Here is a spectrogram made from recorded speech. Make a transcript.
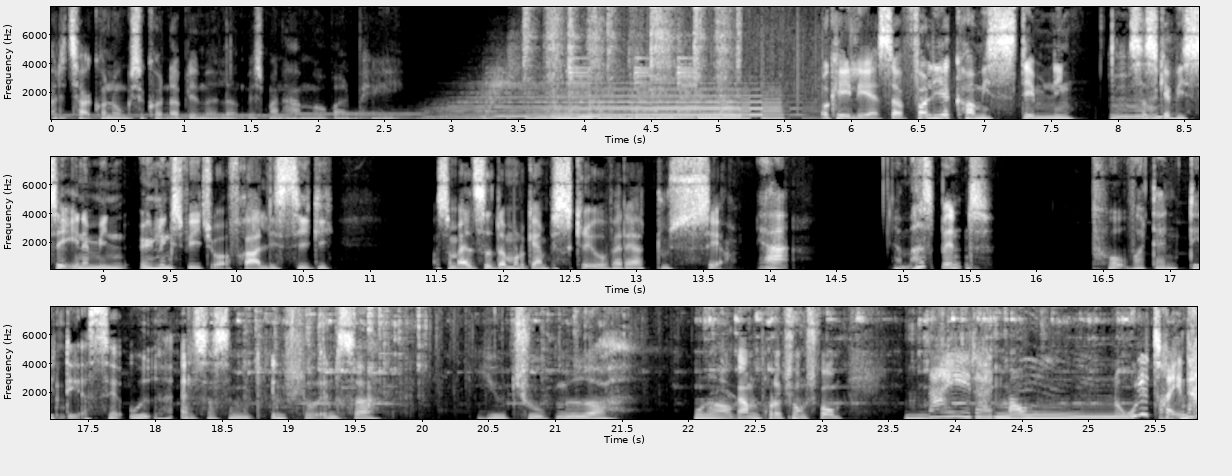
Og det tager kun nogle sekunder at blive medlem, hvis man har mobile pay. Okay, Lea, så for lige at komme i stemning, mm-hmm. så skal vi se en af mine yndlingsvideoer fra Lisiki. Og som altid, der må du gerne beskrive, hvad det er, du ser. Ja, jeg er meget spændt på, hvordan det der ser ud. Altså som et influencer YouTube møder 100 år gammel produktionsform. Nej, der er et magnoletræ. Nej,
